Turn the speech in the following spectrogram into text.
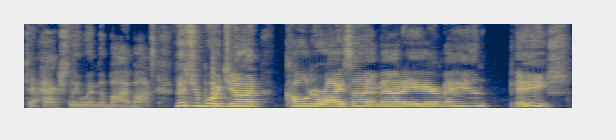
to actually win the buy box. This is your boy John, ColderICE. I am out of here, man. Peace.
